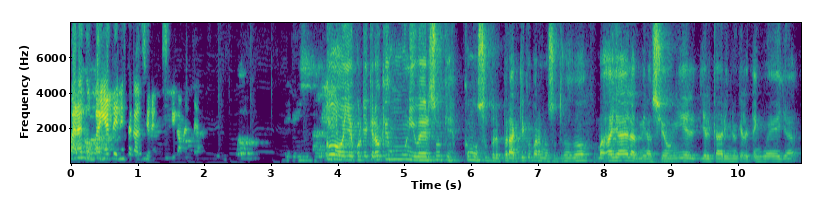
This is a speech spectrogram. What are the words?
Para acompañarte en esta canción específicamente. Oye, porque creo que es un universo que es como súper práctico para nosotros dos, más allá de la admiración y el, y el cariño que le tengo a ella.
